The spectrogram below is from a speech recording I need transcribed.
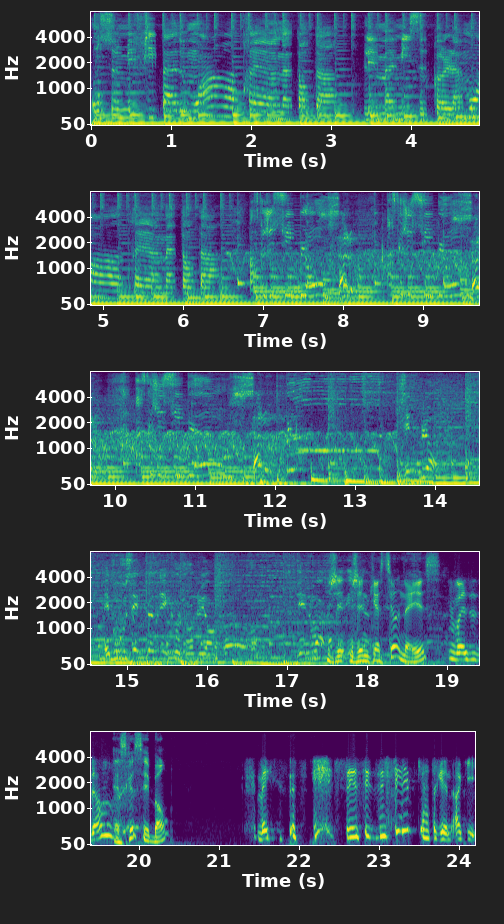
On se méfie pas de moi après un attentat. Les mamies se collent à moi après un attentat. Parce que je suis blond. Salaud Parce que je suis blond. Salaud Parce que je suis blond. Salaud Vous êtes blond et vous vous étonnez qu'aujourd'hui encore, des noirs... J'ai j'ai une question Anaïs. Vas-y donc. Est-ce que c'est bon? Mais c'est c'est du Philippe Catherine. OK.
